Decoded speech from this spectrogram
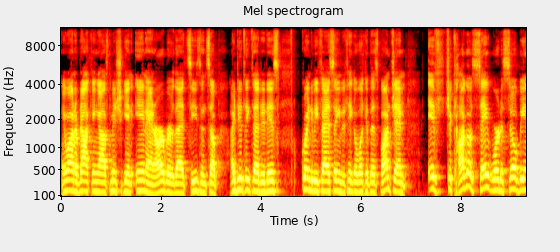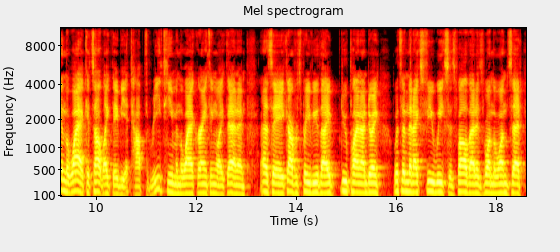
they wound up knocking off Michigan in Ann Arbor that season. So I do think that it is going to be fascinating to take a look at this bunch. And if Chicago State were to still be in the WAC, it's not like they'd be a top three team in the WAC or anything like that. And that's a conference preview that I do plan on doing within the next few weeks as well. That is one of the ones that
